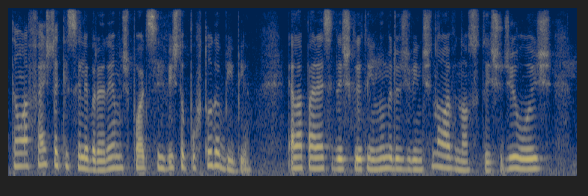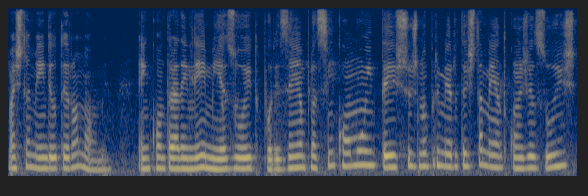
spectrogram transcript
Então, a festa que celebraremos pode ser vista por toda a Bíblia. Ela aparece descrita em Números 29, nosso texto de hoje, mas também em Deuteronômio é encontrada em Neemias 8, por exemplo, assim como em textos no Primeiro Testamento, com Jesus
